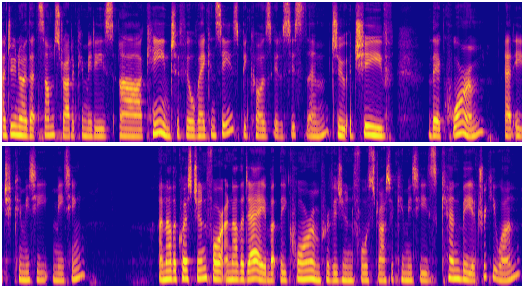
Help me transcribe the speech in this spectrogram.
I do know that some strata committees are keen to fill vacancies because it assists them to achieve their quorum at each committee meeting. Another question for another day, but the quorum provision for strata committees can be a tricky one,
